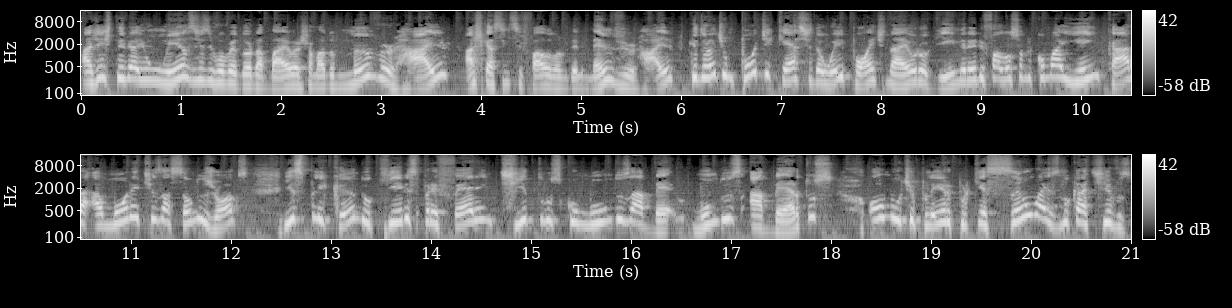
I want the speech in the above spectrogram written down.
a gente teve aí um ex-desenvolvedor da BioWare chamado Manver Hire, acho que é assim que se fala o nome dele, Manver Hire, que durante um podcast da Waypoint na Eurogamer, ele falou sobre como a EA encara a monetização dos jogos, explicando que eles preferem títulos com mundos, abe- mundos abertos ou multiplayer porque são mais lucrativos.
